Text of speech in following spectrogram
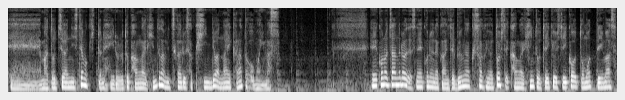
えー、まあどちらにしてもきっとね、いろいろと考えるヒントが見つかる作品ではないかなと思います。えー、このチャンネルはですね、このような感じで文学作品を通して考えるヒントを提供していこうと思っています。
